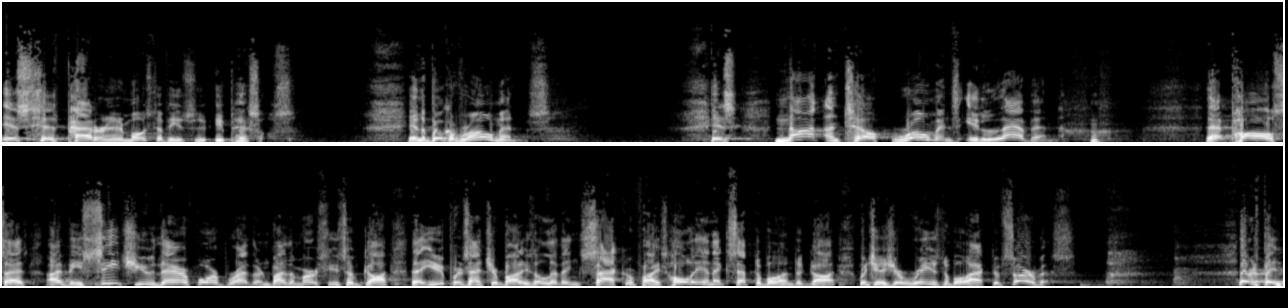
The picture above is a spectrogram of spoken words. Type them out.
it's his pattern in most of his epistles. In the book of Romans, it's not until Romans 11 that Paul says, I beseech you, therefore, brethren, by the mercies of God, that you present your bodies a living sacrifice, holy and acceptable unto God, which is your reasonable act of service. There's been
